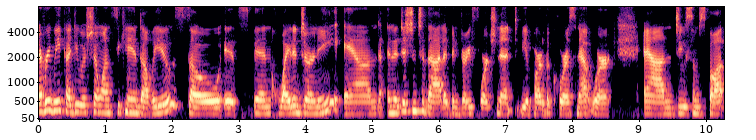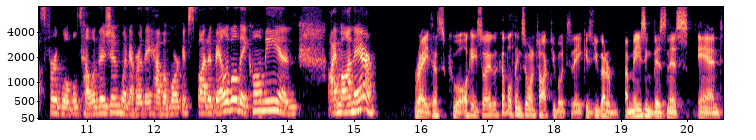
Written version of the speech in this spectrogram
Every week I do a show on CKNW. So it's been quite a journey. And in addition to that, I've been very fortunate to be a part of the Corus Network and do some spots for global television. Whenever they have a mortgage spot available, they call me and I'm on air. Right, that's cool. Okay, so I have a couple of things I want to talk to you about today because you've got an amazing business, and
